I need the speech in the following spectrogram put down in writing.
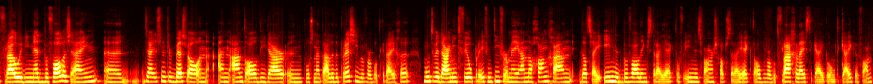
vrouwen die net bevallen zijn. eh zijn natuurlijk best wel een, een aantal die daar een postnatale depressie bijvoorbeeld krijgen. Moeten we daar niet veel preventiever mee aan de gang gaan? Dat zij in het bevallingstraject of in het zwangerschapstraject al bijvoorbeeld vragenlijsten kijken om te kijken van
